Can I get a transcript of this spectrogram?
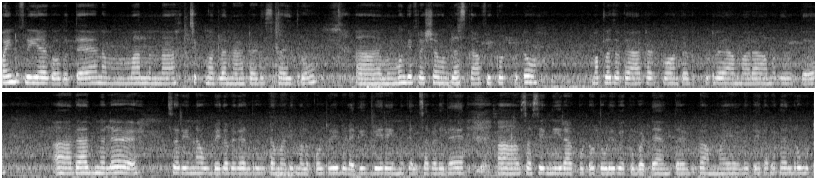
ಮೈಂಡ್ ಫ್ರೀ ಆಗಿ ಹೋಗುತ್ತೆ ನಮ್ಮಮ್ಮ ನನ್ನ ಚಿಕ್ಕ ಮಗಳನ್ನ ಆಟ ಆಡಿಸ್ತಾ ಇದ್ರು. ನಮ್ಮ ನಮ್ಮಮ್ಮಂಗೆ ಫ್ರೆಶ್ ಒಂದು ಗ್ಲಾಸ್ ಕಾಫಿ ಕೊಟ್ಬಿಟ್ಟು ಮಕ್ಳ ಜೊತೆ ಆಟ ಆಡ್ಕೊ ಅಂತ ಬಿಟ್ಬಿಟ್ರೆ ಅಮ್ಮ ಆರಾಮಾಗಿರುತ್ತೆ ಅದಾದಮೇಲೆ ಸರಿ, ನಾವು ಬೇಗ ಬೇಗ ಎಲ್ಲರೂ ಊಟ ಮಾಡಿ ಮಲ್ಕೊಳ್ರಿ, ಬೆಳಗ್ಗೆ ಬೇರೆ ಇನ್ನೂ ಕೆಲಸಗಳಿದೆ. ಸಸಿಗೆ ನೀರು ಹಾಕ್ಬಿಟ್ಟು ತುಳಿಬೇಕು ಬಟ್ಟೆ ಅಂತ ಹೇಳ್ಬಿಟ್ಟು ಅಮ್ಮ ಹೇಳಿ, ಬೇಗ ಬೇಗ ಎಲ್ಲರೂ ಊಟ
